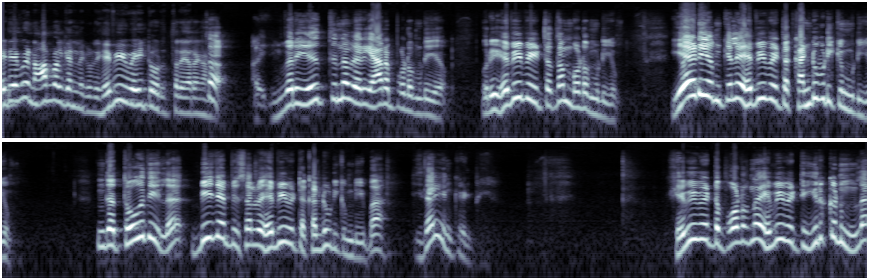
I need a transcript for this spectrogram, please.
ADMK normal candidate heavy weight ஒருத்தர் இறங்கணும். இவரை எதிர்த்துனா வேறு யாரை போட முடியும்? ஒரு ஹெவி வெயிட்டை தான் போட முடியும். ஏடிஎம்கேல ஹெவி வெயிட்டை கண்டுபிடிக்க முடியும். இந்த தொகுதியில் பிஜேபி செல்வ ஹெவி வெயிட்டை கண்டுபிடிக்க முடியுமா? இதான் என் கேள்வி. ஹெவி வெயிட்டை போடுறதுனா ஹெவி வெயிட் இருக்கணும்ல?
